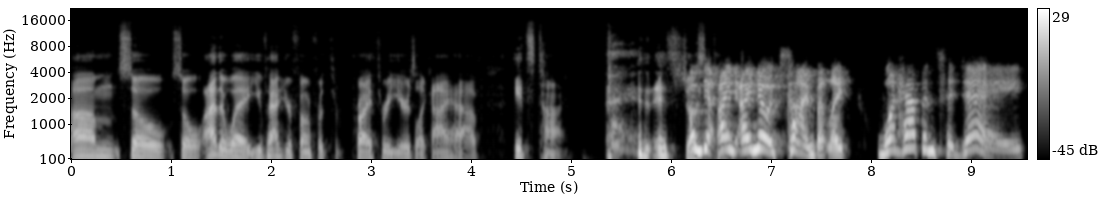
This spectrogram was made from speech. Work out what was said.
Um, so so either way, you've had your phone for th- probably three years, like I have. It's time. it's just. Oh, yeah. I, I know it's time, but like, what happened today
